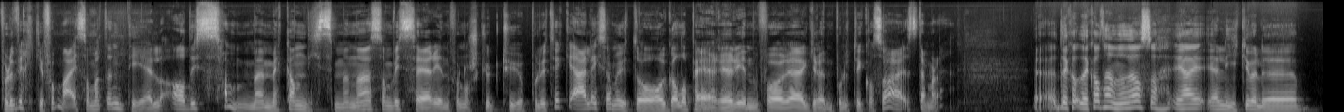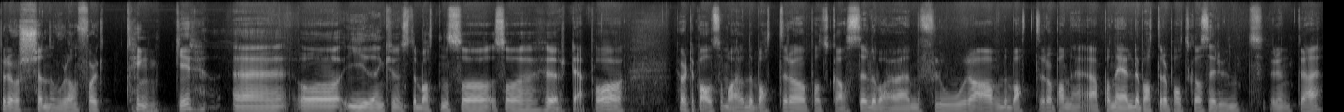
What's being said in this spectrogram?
For det virker for meg som at en del av de samme mekanismene som vi ser innenfor norsk kulturpolitikk, er liksom ute og galopperer innenfor eh, grønn politikk også. Stemmer det? Det kan, det kan, hende, det. altså. Jeg, jeg liker veldig å prøve å skjønne hvordan folk tenker. Eh, og i den kunstdebatten så, så hørte jeg på hørte på alle som var av debatter og podkaster. Det var jo en flora av debatter og panel, paneldebatter og podkaster rundt, rundt, det her.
